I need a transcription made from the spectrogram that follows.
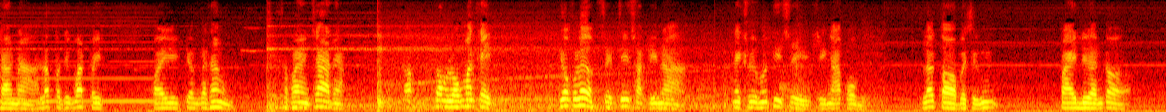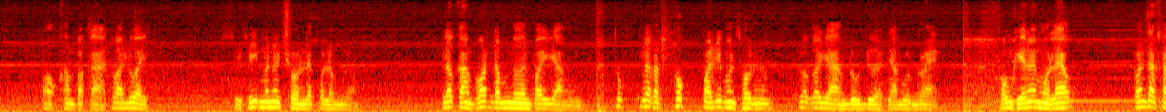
ชาวนา แล้วปฏิวัติไปไปจนกระทั่งสภาแห่งชาติเนี่ยต้องลงมติ ยกเลิกสิทธิศักดินา ในคืนวันที่ 4 สิงหาคม แล้วต่อไปถึงปลายเดือนก็ออกคำประกาศว่าด้วยสิทธิมนุษยชนและพลเมือง แล้วการพวัดดำเนินไปอย่างทุกแล้วก็ทุกปริมณฑลแล้วก็อย่างดูเดือดอย่างรุนแรง ผมเขียนไว้หมดแล้ว เพราะถ้าใคร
